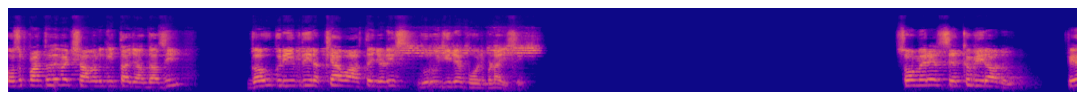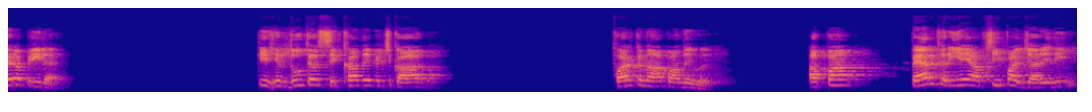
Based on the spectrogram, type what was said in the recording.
ਉਸ ਪੰਥ ਦੇ ਵਿੱਚ ਸ਼ਾਮਲ ਕੀਤਾ ਜਾਂਦਾ ਸੀ। ਗਊ ਗਰੀਬ ਦੀ ਰੱਖਿਆ ਵਾਸਤੇ ਜਿਹੜੀ ਗੁਰੂ ਜੀ ਨੇ ਫੌਜ ਬਣਾਈ ਸੀ। ਸੋ ਮੇਰੇ ਸਿੱਖ ਵੀਰਾਂ ਨੂੰ ਫਿਰ ਅਪੀਲ ਹੈ ਕਿ ਹਿੰਦੂ ਤੇ ਸਿੱਖਾਂ ਦੇ ਵਿਚਕਾਰ ਫ਼ਰਕ ਨਾ ਪਾਉਂਦੇ ਹੋਏ ਆਪਾਂ ਪਹਿਲ ਕਰੀਏ ਆਪਸੀ ਭਾਈਚਾਰੇ ਦੀ,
